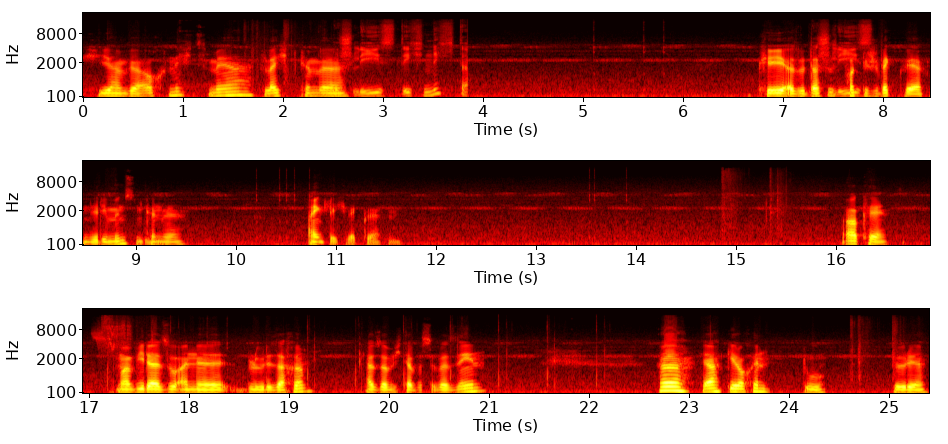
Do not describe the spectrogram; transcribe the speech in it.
Hier haben wir auch nichts mehr. Vielleicht können wir... Schließ dich nicht. Okay, also das ist praktisch wegwerfen. Wir die Münzen können wir eigentlich wegwerfen. Okay. Mal wieder so eine blöde Sache. Also habe ich da was übersehen. Äh, ja, geh doch hin, du blöde.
